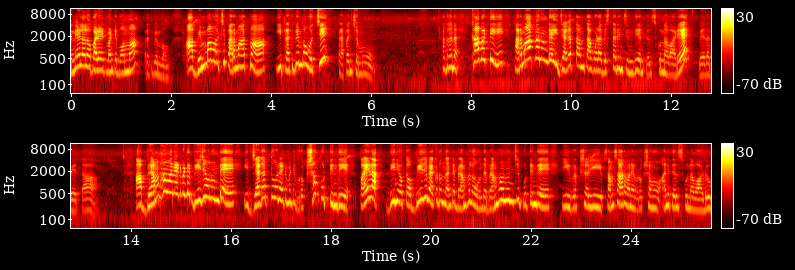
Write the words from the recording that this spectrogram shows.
నీళ్ళలో పడేటువంటి బొమ్మ ప్రతిబింబం. ఆ బింబం వచ్చి పరమాత్మ ఈ ప్రతిబింబం వచ్చి ప్రపంచము. అర్థమైందా? కాబట్టి పరమాత్మ నుండే ఈ జగత్తంతా కూడా విస్తరించింది అని తెలుసుకున్నవాడే వేదవేత్త. ఆ బ్రహ్మం అనేటువంటి బీజం నుండే ఈ జగత్తు అనేటువంటి వృక్షం పుట్టింది. పైన దీని యొక్క బీజం ఎక్కడుందంటే బ్రహ్మలో ఉంది. బ్రహ్మం నుంచి పుట్టిందే ఈ వృక్షం ఈ సంసారం అనే వృక్షము అని తెలుసుకున్నవాడు.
